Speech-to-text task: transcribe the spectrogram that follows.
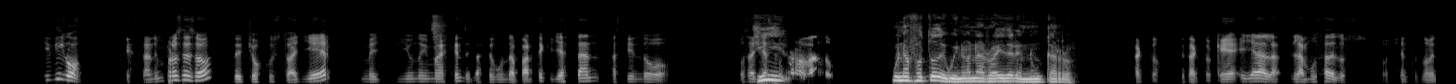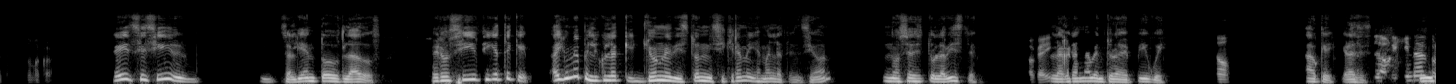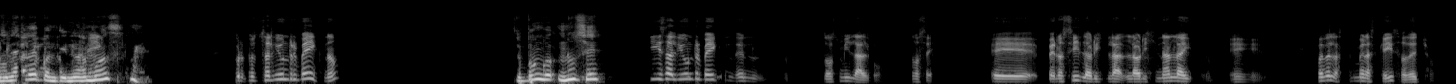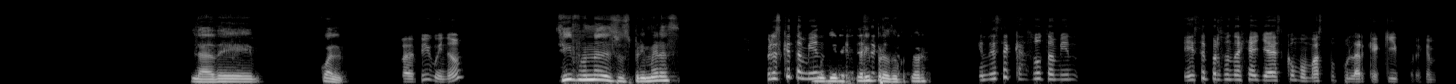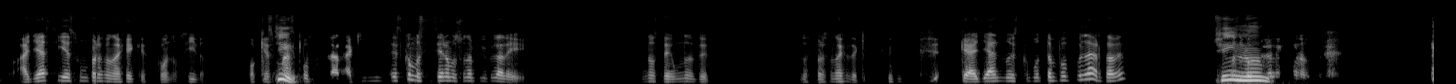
Y digo, están en proceso. De hecho, justo ayer me vi una imagen de la segunda parte que ya están haciendo, o sea, ya se sí, está rodando. Una foto de Winona Ryder en un carro. Exacto, exacto. Que ella era la, la musa de los 80s, 90s, no me acuerdo. Sí, sí, sí, salía en todos lados. Pero sí, fíjate que hay una película que yo no he visto, ni siquiera me llama la atención. No sé si tú la viste. ¿Ok? La gran aventura de Pee-wee. No. Ah, ok, gracias. La original, nada salió continuamos. pero pues salió un remake, ¿no? Supongo, no sé. Sí, salió un remake en 2000 algo, no sé. Eh, pero sí, la, ori- la, la original la- eh, fue de las primeras que hizo, de hecho. La de. ¿Cuál? La de Pee-wee, ¿no? Sí, fue una de sus primeras. Pero es que también, director y productor. en ese caso también, ese personaje allá es como más popular que aquí, por ejemplo. Allá sí es un personaje que es conocido, o que es más popular. Aquí es como si hiciéramos una película de, no sé, uno de los personajes de aquí, que allá no es como tan popular, ¿sabes? sí, No.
